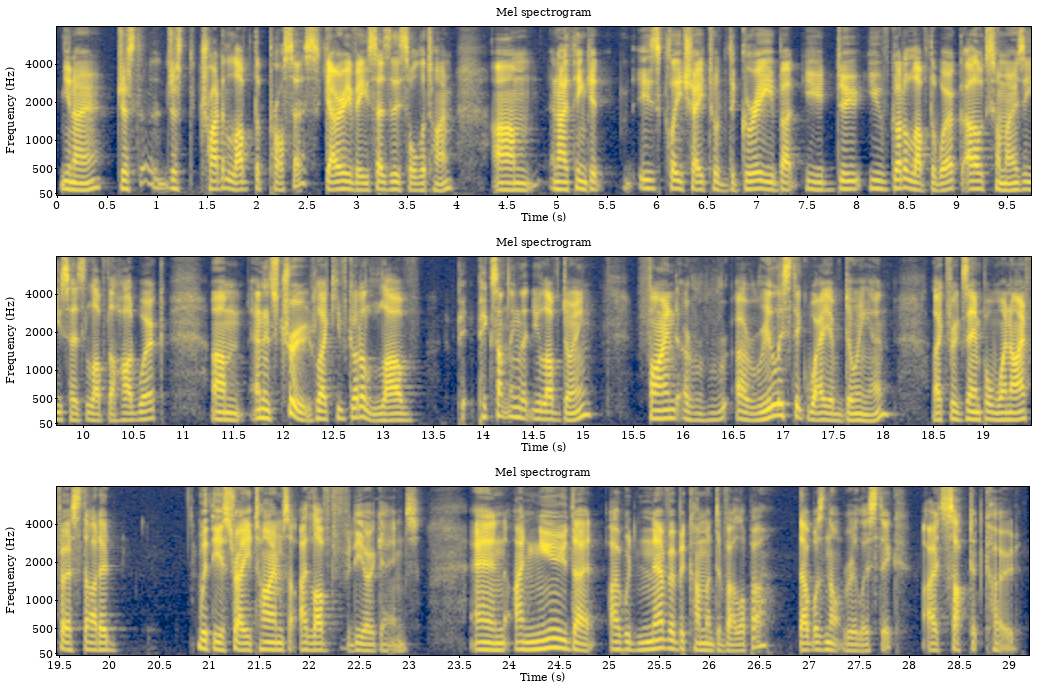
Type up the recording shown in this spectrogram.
you know just just try to love the process gary vee says this all the time um, and i think it is cliche to a degree but you do you've got to love the work Alex Hormozi says love the hard work um, and it's true like you've got to love p- pick something that you love doing find a, a realistic way of doing it like for example when i first started with the Australia Times, I loved video games. And I knew that I would never become a developer. That was not realistic. I sucked at code.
